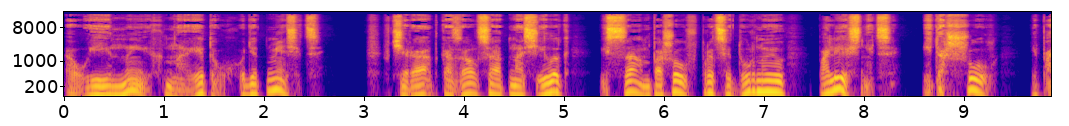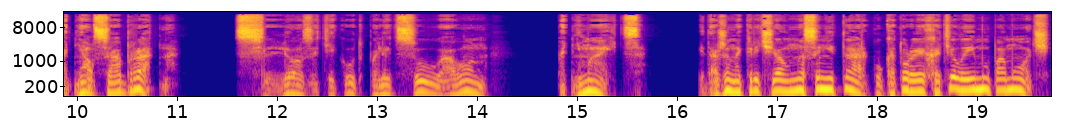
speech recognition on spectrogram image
а у иных на это уходят месяцы. Вчера отказался от носилок и сам пошел в процедурную по лестнице, и дошел, и поднялся обратно. Слезы текут по лицу, а он поднимается. И даже накричал на санитарку, которая хотела ему помочь.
